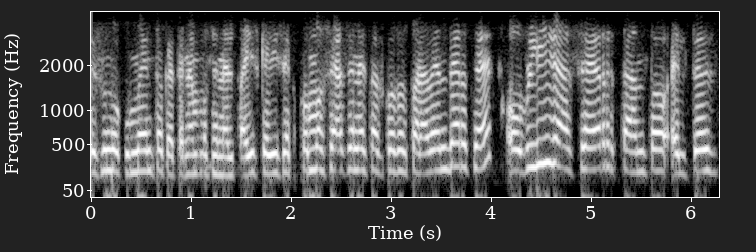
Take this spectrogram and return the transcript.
es, un documento que tenemos en el país que dice cómo se hacen estas cosas para venderse, obliga a hacer tanto el test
